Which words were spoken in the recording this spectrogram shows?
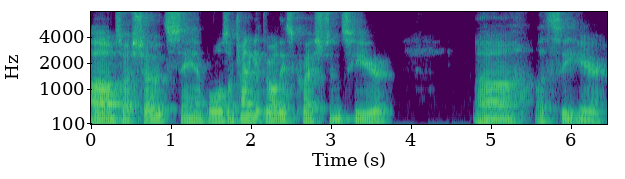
um, so I showed samples. I'm trying to get through all these questions here. Uh, let's see here.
